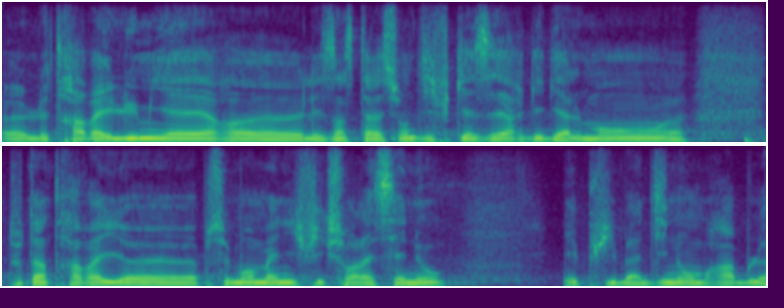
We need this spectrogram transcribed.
le travail lumière, les installations d'Yves également. tout un travail absolument magnifique sur la scéno. Et puis bah, d'innombrables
